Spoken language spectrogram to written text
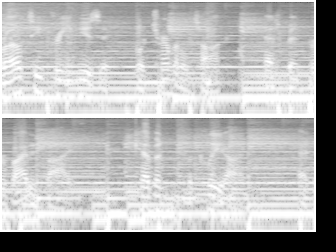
Royalty-free music for Terminal Talk has been provided by Kevin MacLeod at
